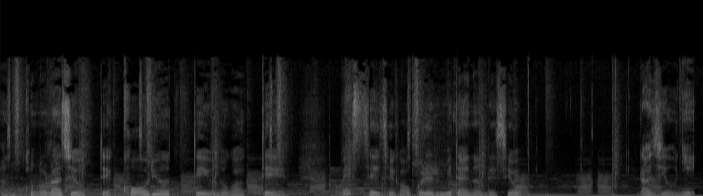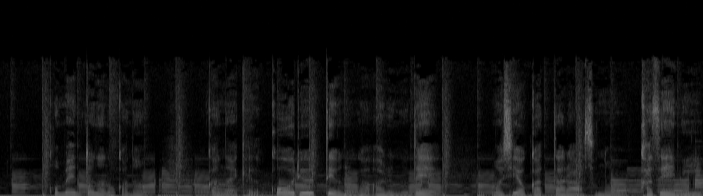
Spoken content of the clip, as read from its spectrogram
あのこのラジオって交流っていうのがあってメッセージが送れるみたいなんですよ。ラジオに。コメントなのかな？わかんないけど交流っていうのがあるのでもしよかったらその風邪に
